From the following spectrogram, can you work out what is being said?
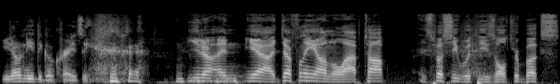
you don't need to go crazy. you know, and yeah, definitely on the laptop, especially with these ultrabooks,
